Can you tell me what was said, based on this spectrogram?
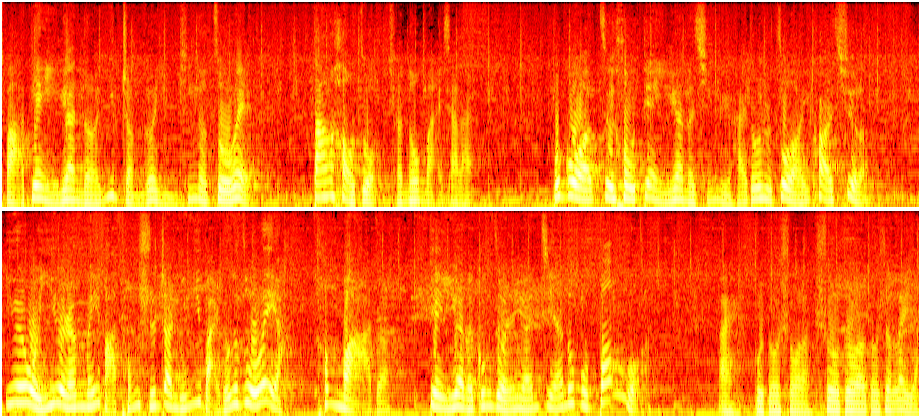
把电影院的一整个影厅的座位。单号座全都买下来，不过最后电影院的情侣还都是坐到一块儿去了，因为我一个人没法同时占住一百多个座位啊！他妈的，电影院的工作人员竟然都不帮我！哎，不多说了，说多了都是泪呀。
